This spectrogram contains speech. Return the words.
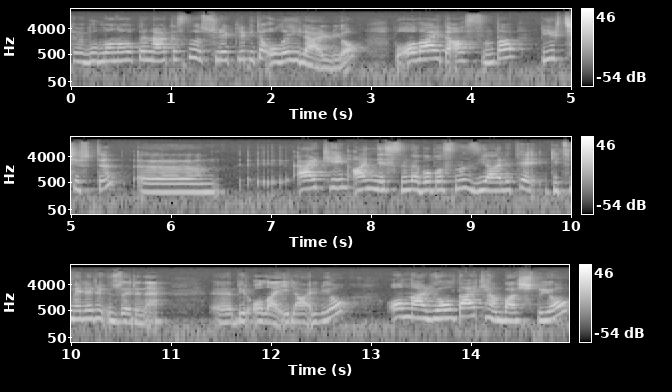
Tabii bu monologların arkasında da sürekli bir de olay ilerliyor. Bu olay da aslında bir çiftin e, erkeğin annesini ve babasını ziyarete gitmeleri üzerine e, bir olay ilerliyor. Onlar yoldayken başlıyor.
